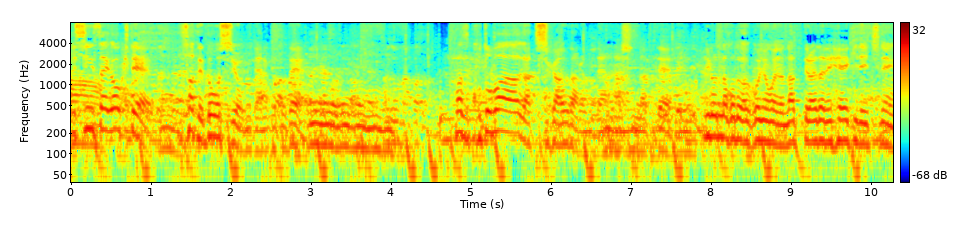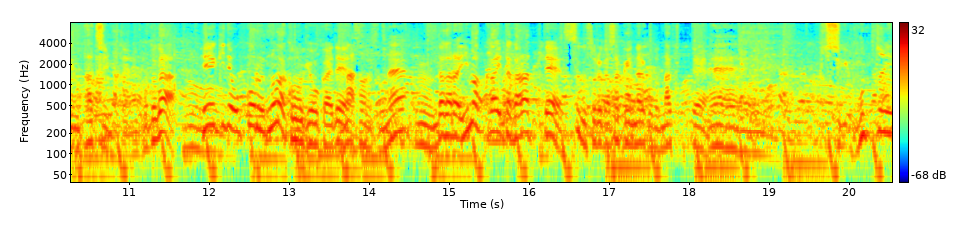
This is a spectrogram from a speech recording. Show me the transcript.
で震災が起きてさてどうしようみたいなことでまず言葉が違うだろうみたいな話になっていろんなことがゴニョゴニョなってる間に平気で1年経ちみたいなことが平気で起こるのがこの業界で、まあそうですよね。うん、だから今書いたからってすぐそれが作品になることなくって、不思議本当に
